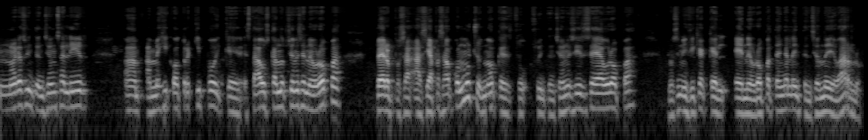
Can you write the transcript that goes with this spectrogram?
no era su intención salir a, México a otro equipo y que estaba buscando opciones en Europa, pero pues así ha pasado con muchos, ¿no? Que su, su intención es irse a Europa no significa que en Europa tenga la intención de llevarlo.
